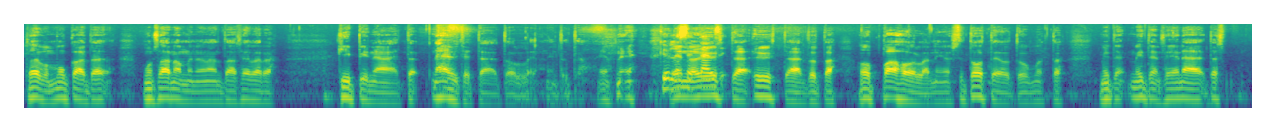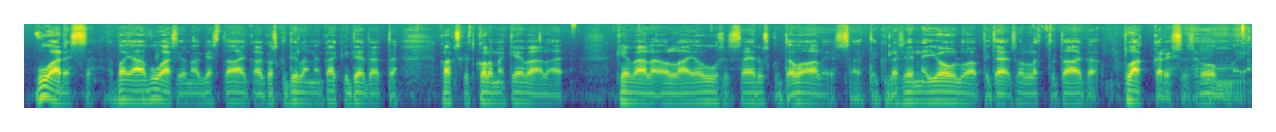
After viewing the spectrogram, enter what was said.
Toivon mukaan tämä mun sanominen antaa sen verran kipinää, että näytetään tolleen. Niin tota, en, Kyllä en ole täysin... yhtään, yhtään tota, ole pahoillani, jos se toteutuu, mutta miten, miten se enää tässä vuodessa, vajaa vuosi on oikeastaan aikaa, koska tilanne kaikki tietää, että 23 keväällä, keväällä ollaan jo uusissa eduskuntavaaleissa, että kyllä se ennen joulua pitäisi olla tota aika plakkarissa se homma. Ja.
